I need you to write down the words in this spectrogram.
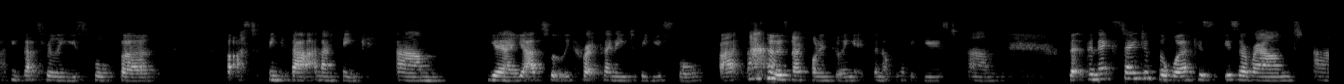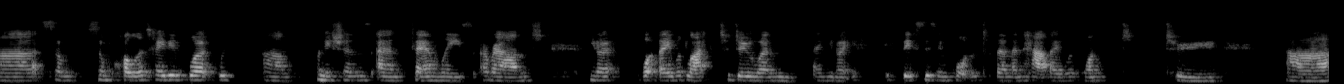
I think that's really useful for for us to think about, and I think um, yeah, you're absolutely correct. They need to be useful, right? There's no point in doing it if they're not going to be used. Um, but the next stage of the work is, is around uh, some, some qualitative work with um, clinicians and families around, you know, what they would like to do and, and you know, if, if this is important to them and how they would want to uh,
